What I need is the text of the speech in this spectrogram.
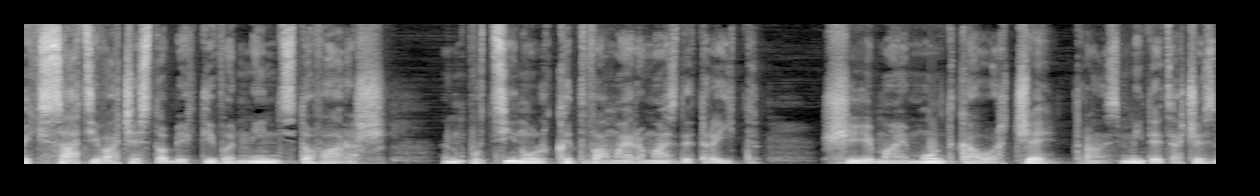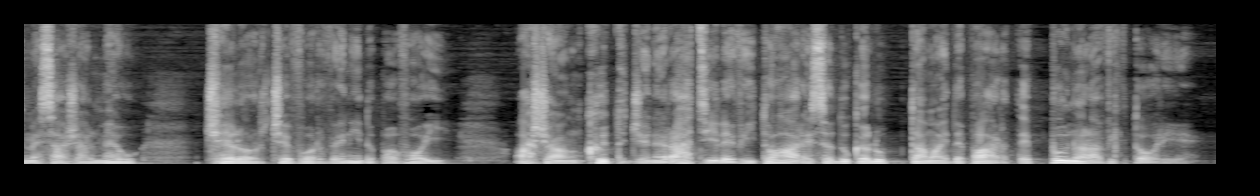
Fixați-vă acest obiectiv în minți, tovarăși, în puținul cât va mai rămas de trăit și mai mult ca orice, transmiteți acest mesaj al meu celor ce vor veni după voi, așa încât generațiile viitoare să ducă lupta mai departe până la victorie.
